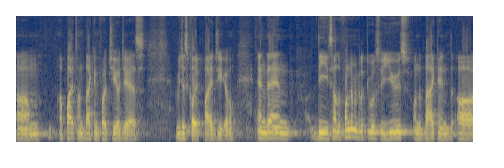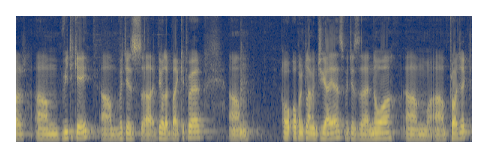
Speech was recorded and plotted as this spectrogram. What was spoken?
um, a Python backend for GeoJS. We just call it PyGeo. And then the, some of the fundamental tools we use on the back end are um, VTK, um, which is uh, developed by Kitware, um, Open Climate GIS, which is a NOAA um, uh, project,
